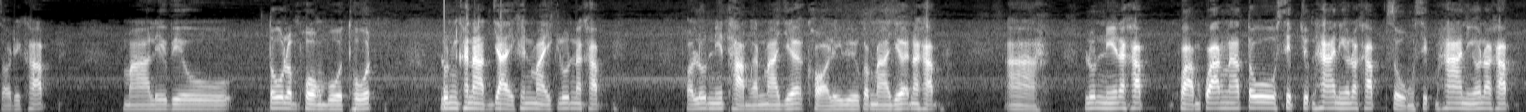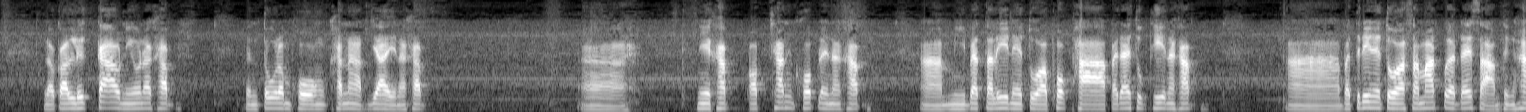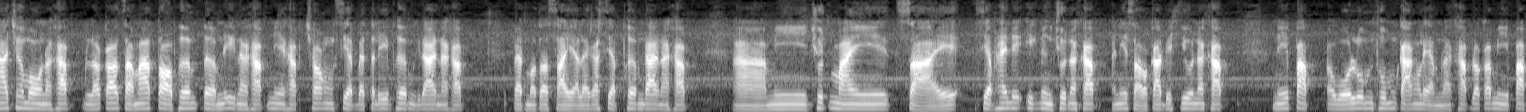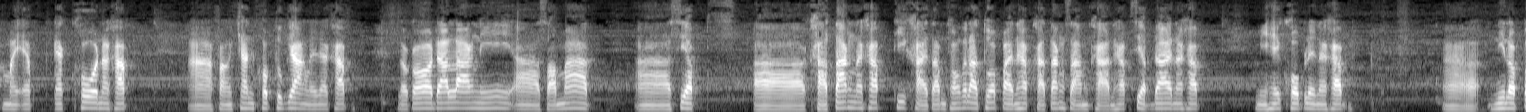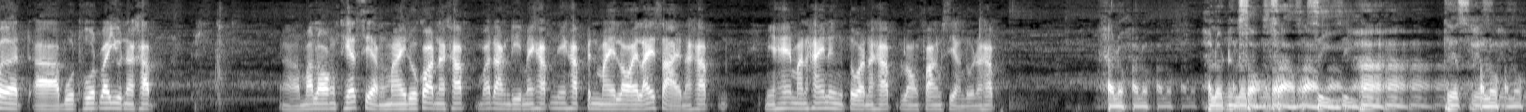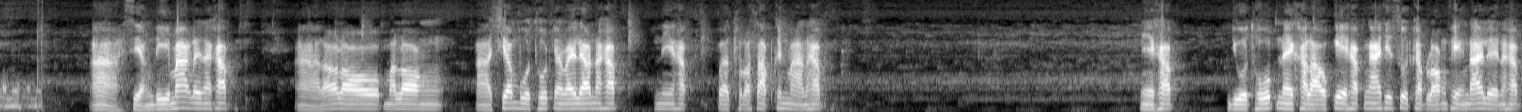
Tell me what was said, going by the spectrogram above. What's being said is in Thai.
สวัสดีครับ มารีวิวตู้ลำโพงบลูทูธรุ่นขนาดใหญ่ขึ้นมาอีกรุ่นนะครับเพราะรุ่นนี้ถามกันมาเยอะขอรีวิวกันมาเยอะนะครับ อ่า รุ่นนี้นะครับ ความกว้างหน้าตู้ 10.5 นิ้วนะครับ สูง 15 นิ้วนะครับ แล้วก็ลึก 9 นิ้วนะครับ เป็นตู้ลำโพงขนาดใหญ่นะครับ อ่า นี่ครับออปชั่นครบเลยนะครับ อ่า มีแบตเตอรี่ในตัวพกพาไปได้ทุกที่นะครับ แบตเตอรี่ในตัวสามารถเปิดได้ 3-5 ชั่วโมงนะครับ แล้วก็สามารถต่อเพิ่มเติมได้อีกนะครับ นี่ครับ ช่องเสียบแบตเตอรี่เพิ่มอีกได้นะครับ แบตมอเตอร์ไซค์อะไรก็เสียบเพิ่มได้นะครับ มีชุดไม้สายเสียบให้อีกหนึ่งชุดนะครับ อันนี้เสาอากาศวิทยุนะครับ นี้ปรับโวลูมทุ้มกลางแหลมนะครับ แล้วก็มีปรับไมค์แอคโคนะครับ ฟังก์ชันครบทุกอย่างเลยนะครับ แล้วก็ด้านล่างนี้สามารถเสียบขาตั้งนะครับ ที่ขายตามท้องตลาดทั่วไปนะครับ ขาตั้ง 3 ขานะครับ เสียบได้นะครับ มีให้ครบเลยนะครับอ่านี่เราเปิดอ่าบลูทูธไว้อยู่นะครับอ่ามาลองเทสเสียงไมค์ดูก่อนนะครับว่าดังดีไหมครับนี่ครับเป็นไมค์ลอยไร้สายนะครับ มีให้มันให้หนึ่งตัวนะครับ ลองฟังเสียงดูนะครับฮัลโหลฮัลโหลฮัลโหลฮัลโหลหนึ่งสองสามสี่ห้าเทสฮัลโหลฮัลโหลฮัลโหลอ่าเสียงดีมากเลยนะครับ อ่าแล้วเรามาลองอ่าเชื่อมบลูทูธกันไว้แล้วนะครับ นี่ครับ เปิดโทรศัพท์ขึ้นมานะครับ นี่ครับ YouTube ในคาราโอเกะครับ ง่ายที่สุดครับร้องเพลงได้เลยนะครับ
